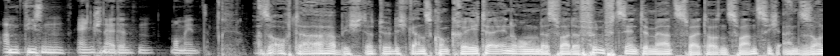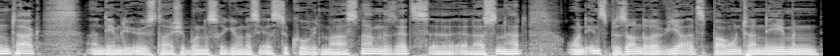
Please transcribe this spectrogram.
an diesem einschneidenden Moment? Also auch da habe ich natürlich ganz konkrete Erinnerungen. Das war der 15. März 2020, ein Sonntag, an dem die österreichische Bundesregierung das erste Covid-Maßnahmengesetz äh, erlassen hat. Und insbesondere wir als Bauunternehmen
